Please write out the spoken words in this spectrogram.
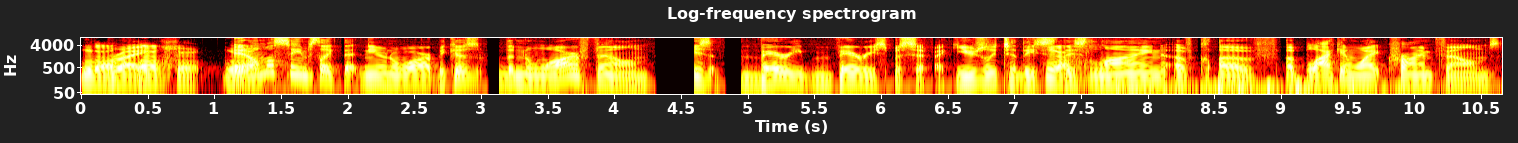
you know, right. It, know? almost seems like that neo noir because the noir film is very very specific usually to these yeah. this line of, of of black and white crime films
